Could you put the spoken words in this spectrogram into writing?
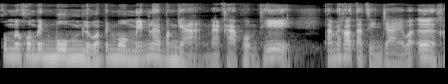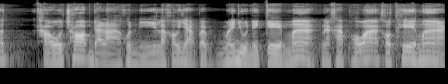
คงมันคงเป็นมุมหรือว่าเป็นโมเมนต์อะไรบางอย่างนะครับผมที่ทำให้เขาตัดสินใจว่า เออเขาเขาชอบดาราคนนี้แล้วเขาอยากแบบมาอยู่ในเกมมากนะครับ เพราะว่าเขาเท่มาก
